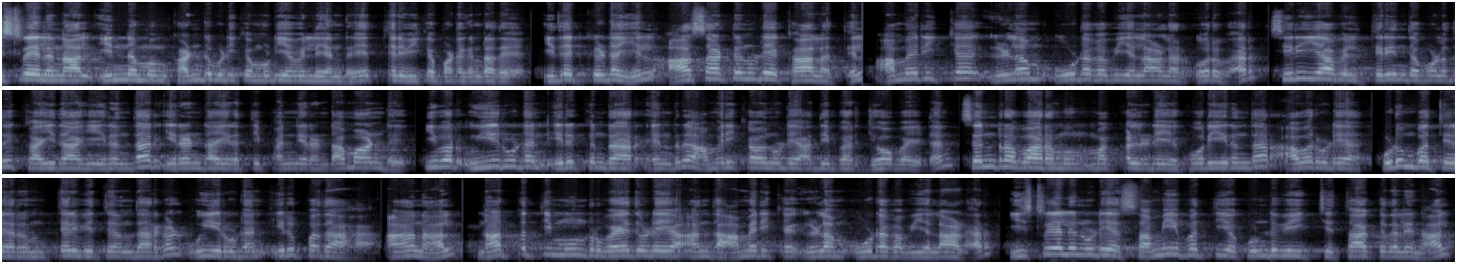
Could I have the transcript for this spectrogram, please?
இஸ்ரேலினால் இன்னமும் கண்டுபிடிக்க முடியவில்லை என்றே தெரிவிக்கப்படுகின்றது. இதற்கிடையில் ஆசாட்டினுடைய காலத்தில் அமெரிக்க இளம் ஊடகவியலாளர் ஒருவர் சிரியாவில் திரிந்த பொழுது கைதாகி இருந்தார் இரண்டாயிரத்தி பன்னிரெண்டாம் ஆண்டு. இவர் உயிருடன் இருக்கின்றார் என்று அமெரிக்காவினுடைய அதிபர் ஜோ பைடன் சென்ற வாரமும் மக்களிடையே கூறியிருந்தார். அவருடைய குடும்பத்தினரும் தெரிவித்திருந்தார்கள் உயிருடன் இருப்பதாக. ஆனால் நாற்பத்தி மூன்று வயதுடைய அந்த அமெரிக்க இளம் ஊடகவியலாளர் இஸ்ரேலினுடைய சமீபத்திய குண்டுவீச்சு தாக்குதலினால்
